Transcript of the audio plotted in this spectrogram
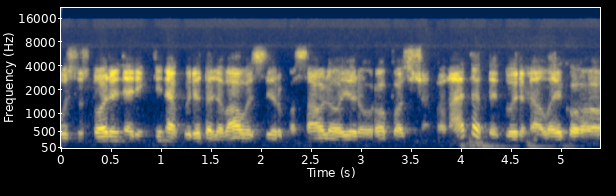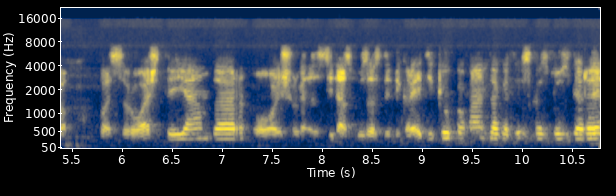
bus istorinė rinktinė, kuri dalyvavusi ir pasaulio, ir Europos čempionate, tai turime laiko pasiruošti jam dar, o iš organizacinės pusės tai tikrai tikiu komandą, kad viskas bus gerai.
